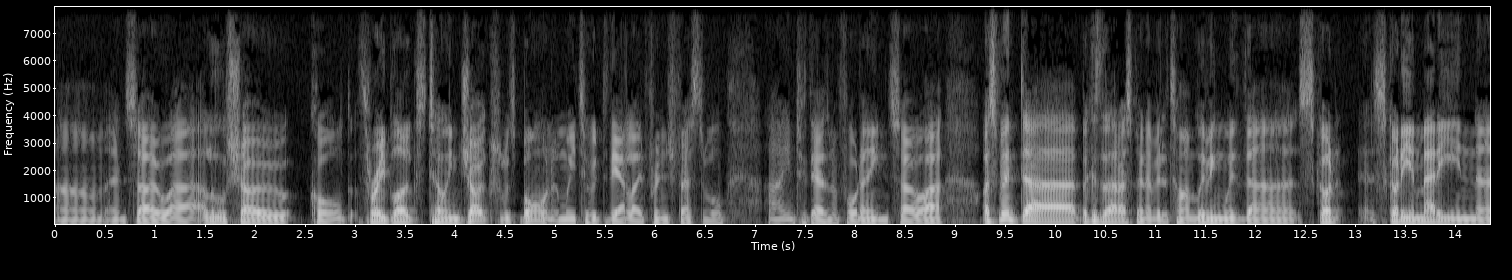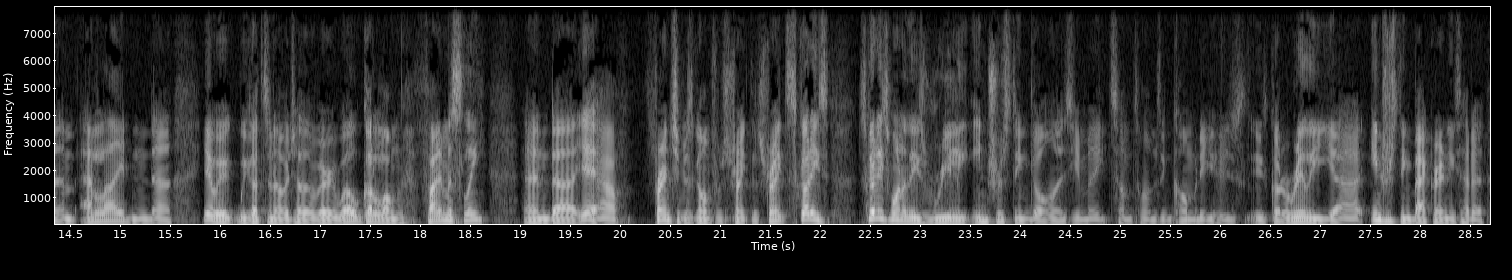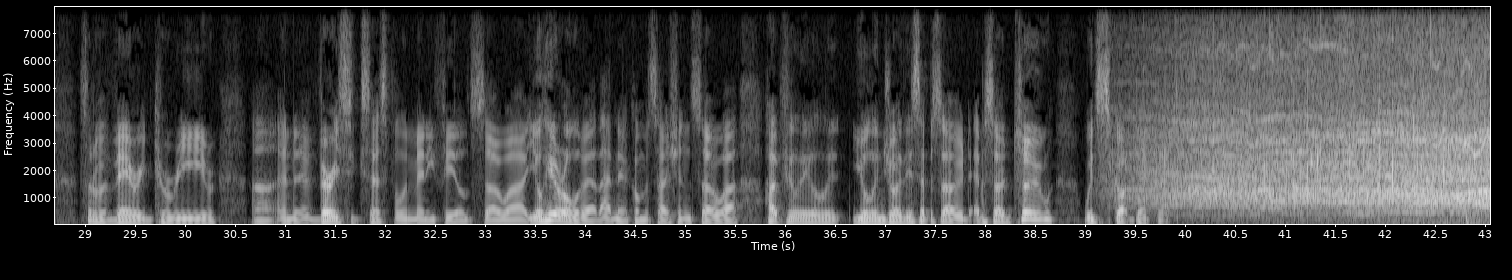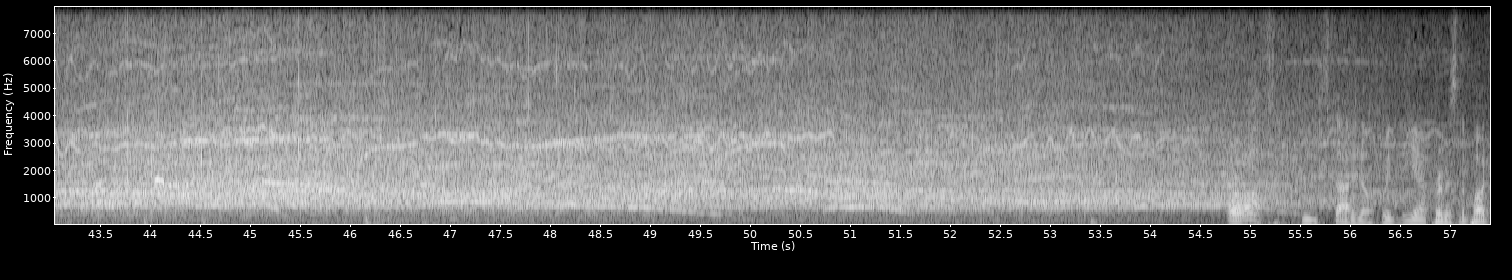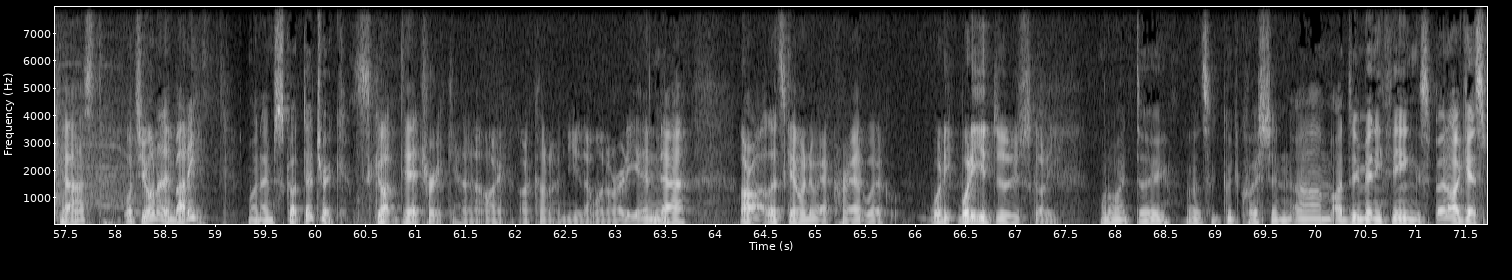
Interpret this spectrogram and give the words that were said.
Um, and so uh, a little show called Three Blokes Telling Jokes was born, and we took it to the Adelaide Fringe Festival uh, in 2014. So uh, I spent, uh, because of that, I spent a bit of time living with uh, Scott, Scotty and Maddie in um, Adelaide, and uh, yeah, we, we got to know each other very well, got along famously, and yeah, friendship has gone from strength to strength. Scotty's Scotty's one of these really interesting guys you meet sometimes in comedy, who's he's got a really uh, interesting background. He's had a sort of a varied career uh, and very successful in many fields. So uh, you'll hear all about that in our conversation. So uh, hopefully you'll, you'll enjoy this episode, episode two with Scott Dettrick. Starting off with the uh, premise of the podcast. What's your name, buddy? My name's Scott Dettrick. Scott Dettrick. Uh, I, I kind of knew that one already. And uh, all right, let's go into our crowd work. What do you, what do you do, Scotty? What do I do? Well, that's a good question. Um, I do many things, but I guess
